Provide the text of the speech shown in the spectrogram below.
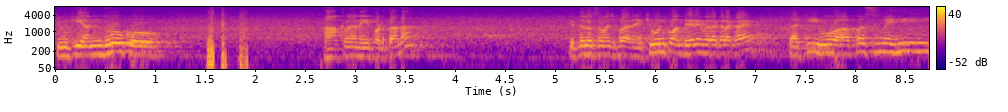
क्योंकि अंधों को आंकना नहीं पड़ता ना? कितने लोग समझ पा रहे हैं? क्यों उनको अंधेरे में रख रखा है? ताकि वो आपस में ही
